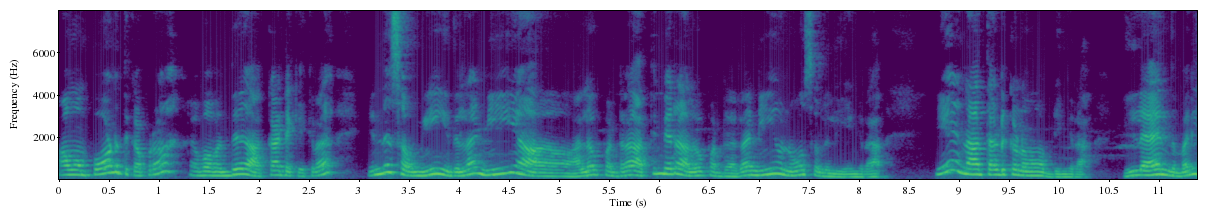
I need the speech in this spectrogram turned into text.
அவன் போனதுக்கப்புறம் அவன் வந்து அக்காட்ட கேட்குறா என்ன சௌமி இதெல்லாம் நீ அலோவ் பண்ணுற அத்திமேரும் அலோவ் பண்ணுறாரா நீயும் நோ சொல்லலையேங்கிறா. ஏன் நான் தடுக்கணும்? அப்படிங்கிறா. இல்லை இந்த மாதிரி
